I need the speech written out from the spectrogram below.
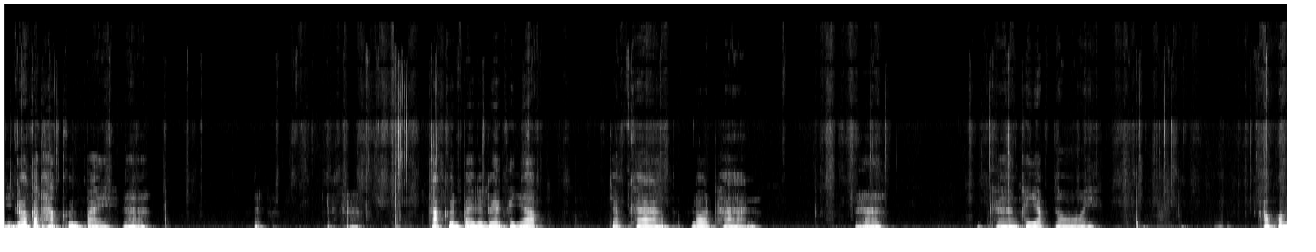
นี้แล้วก็ถักขึ้นไปนะคะถักขึ้นไปเรื่อยๆ ขยับ จับข้าง ลอดผ่านนะคะข้างขยับหน่อย เอาความ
